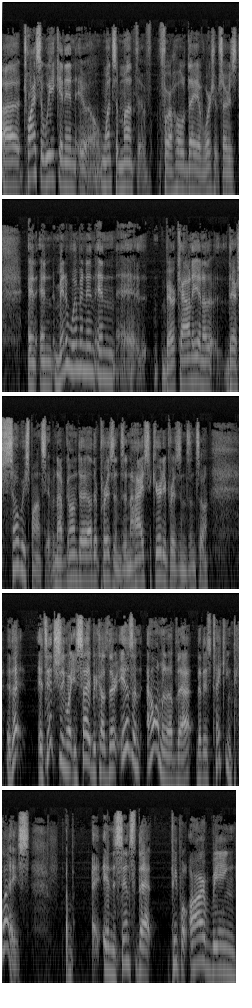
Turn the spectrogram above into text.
uh, twice a week, and then uh, once a month for a whole day of worship service and and men and women in in uh, Bexar County and other they're so responsive. And I've gone to other prisons and high security prisons and so on. That it's interesting what you say because there is an element of that that is taking place, uh, in the sense that people are being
